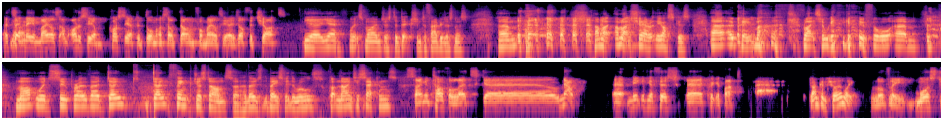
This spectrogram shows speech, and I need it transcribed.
It's no. like me and Miles. I'm honestly, I'm constantly have to dull myself down for Miles here. He's off the charts. Yeah, yeah. Well, it's my just addiction to fabulousness. Um, I'm like I'm like Cher at the Oscars. Uh, okay, right. So we're going to go for um, Mark Wood Super Over. Don't don't think, just answer. Are those basically the rules? Got 90 seconds. Simon Taufel, let's go now. Uh, make of your first uh, cricket bat. Duncan Fearnley. Lovely. Most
